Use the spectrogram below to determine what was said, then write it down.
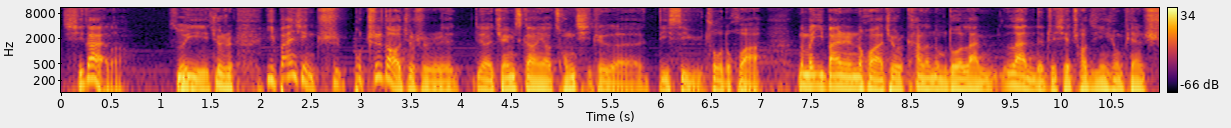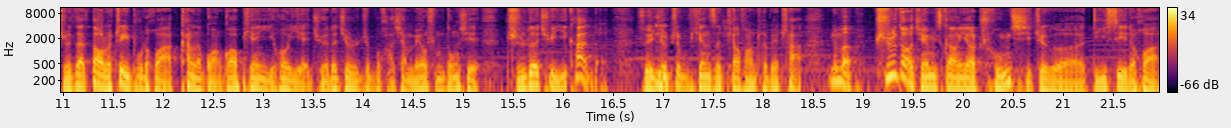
期待了。所以就是一般性知不知道就是呃，James Gunn 要重启这个 DC 宇宙的话，那么一般人的话就是看了那么多烂烂的这些超级英雄片，实在到了这一步的话，看了广告片以后也觉得就是这部好像没有什么东西值得去一看的，所以就这部片子票房特别差。那么知道 James Gunn 要重启这个 DC 的话，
